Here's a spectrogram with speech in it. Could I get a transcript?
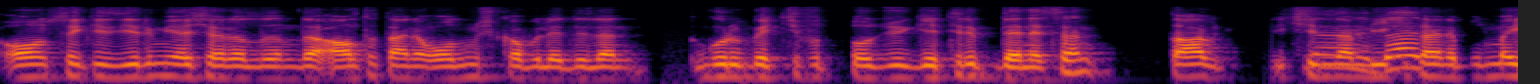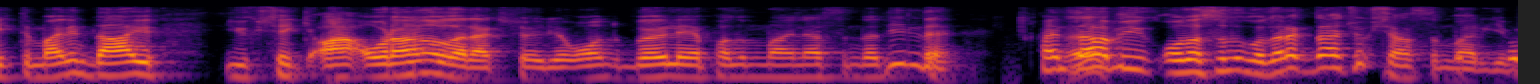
18-20 yaş aralığında 6 tane olmuş kabul edilen gurbetçi futbolcuyu getirip denesen daha içinden yani bir iki ben... tane bulma ihtimalin daha yüksek oran olarak söylüyor. On, böyle yapalım manasında değil de hani evet. daha büyük olasılık olarak daha çok şansın var gibi.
